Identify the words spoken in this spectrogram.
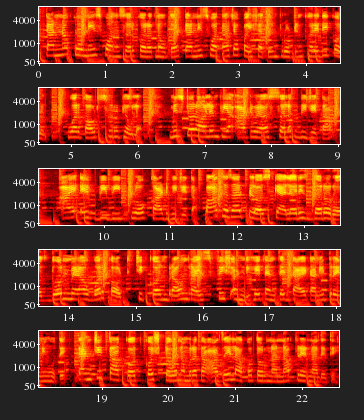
त्यांना कोणी स्पॉन्सर करत नव्हतं. त्यांनी स्वतःच्या पैशातून प्रोटीन खरेदी करून वर्कआउट सुरू ठेवलं. मिस्टर ऑलिम्पिया आठ वेळा सलग विजेता I F B B pro card विजेता. पाच हजार प्लस कॅलरीज दररोज दोन वेळा workout chicken brown rice fish अंडी हे त्यांचे डाएट आणि ट्रेनिंग होते. त्यांची ताकद कष्ट व नम्रता आजही लाखो तरुणांना प्रेरणा देते.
